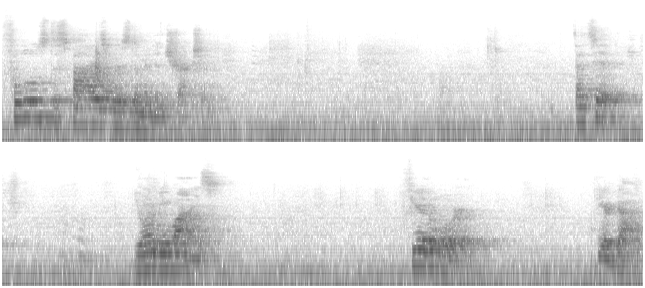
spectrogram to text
Fools despise wisdom and instruction. That's it. You want to be wise? Fear the Lord. Fear God.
